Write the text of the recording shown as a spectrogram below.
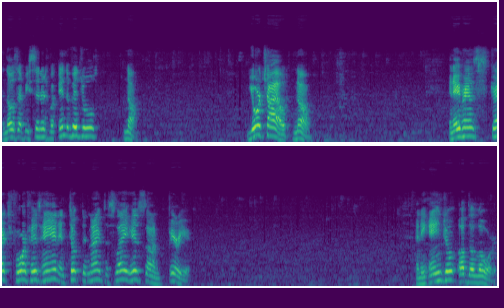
and those that be sinners, but individuals, no. Your child, no. And Abraham stretched forth his hand and took the knife to slay his son. Period. And the angel of the Lord,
